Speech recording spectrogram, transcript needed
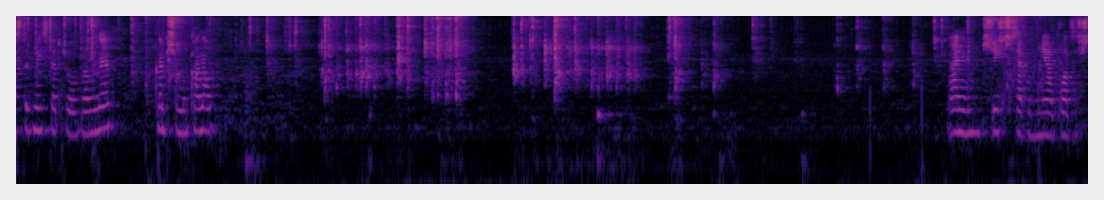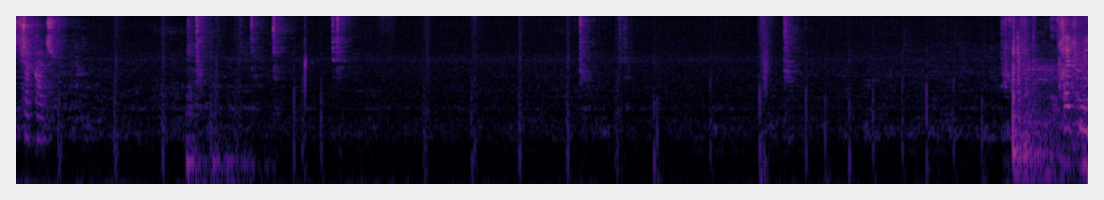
Z tych mi starczyło wełny. Napiszę mu kanał. A nie, 30 sekund nie opłaca się czekać. Przejdźmy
